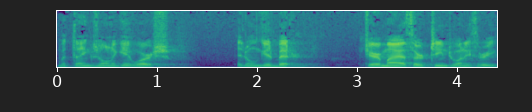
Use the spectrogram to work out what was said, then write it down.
But things only get worse. They don't get better. Jeremiah 13:23.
